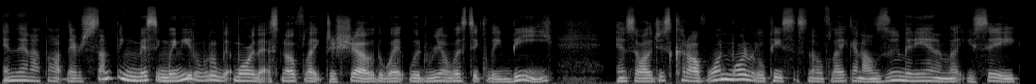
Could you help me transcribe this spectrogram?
And then I thought there's something missing. We need a little bit more of that snowflake to show the way it would realistically be. And so I'll just cut off one more little piece of snowflake and I'll zoom it in and let you see.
